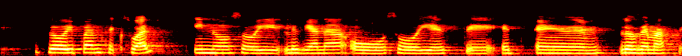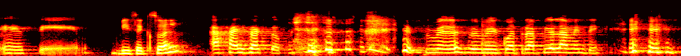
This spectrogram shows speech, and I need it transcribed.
soy pansexual? Y no soy lesbiana o soy este eh, los demás este bisexual ajá exacto. Se, me, se me cuatrapió la mente.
